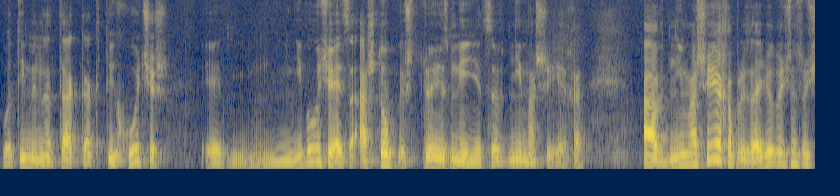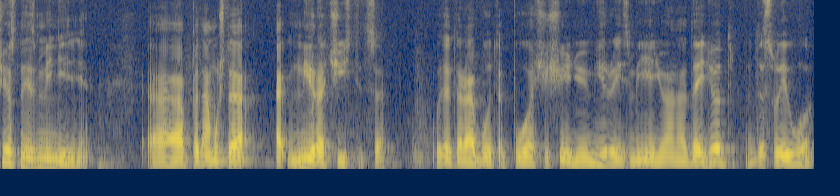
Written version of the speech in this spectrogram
вот именно так, как ты хочешь, не получается. А что, что изменится в дни Машеха? А в дни Машеха произойдет очень существенное изменение, э, потому что а, мир очистится, вот эта работа по очищению мира, изменению, она дойдет до своего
